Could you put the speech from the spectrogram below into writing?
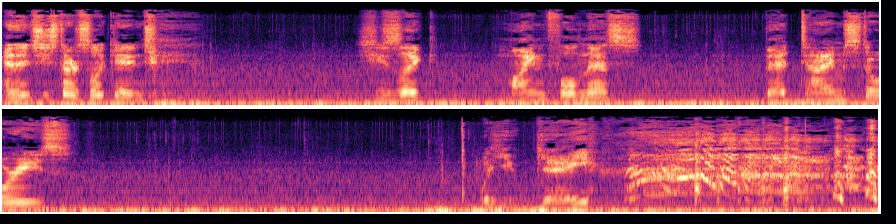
And then she starts looking, she, she's like, mindfulness, bedtime stories. What are you, gay?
